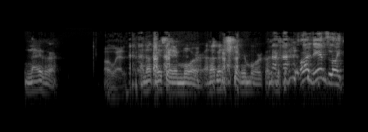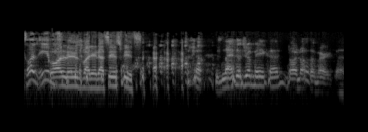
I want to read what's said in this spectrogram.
Neither. Oh well. I'm not gonna say anymore. I'm not gonna say anymore. Call names, Lloyd. Call names. Call names, but in that same space. it's neither Jamaican nor North American,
